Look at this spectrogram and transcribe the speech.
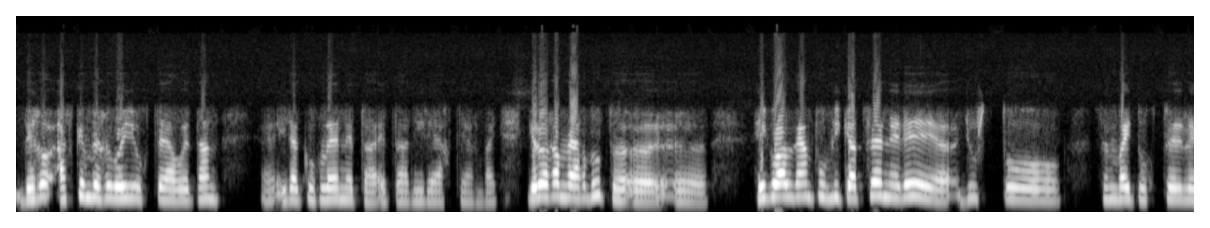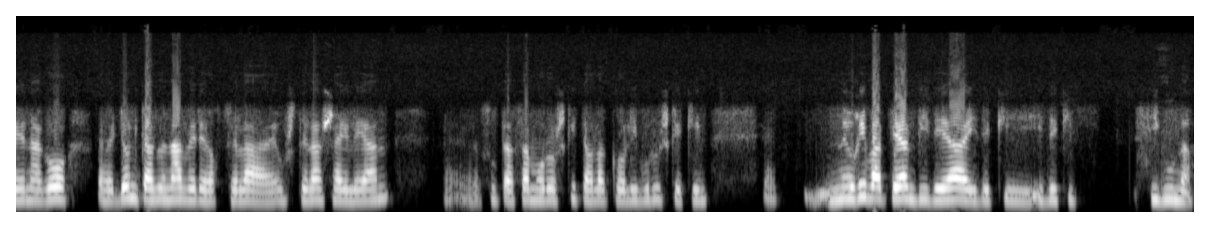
Berro, azken berrogoi urte hauetan eh, irakurleen eta eta nire artean, bai. Gero egan behar dut, eh, eh, hegoaldean publikatzen ere, eh, justo zenbait urte lehenago, eh, Jon Kazena bere hortzela, eh, ustela sailean, eh, zuta zamoroskita olako liburuskekin, eh, neuri batean bidea ideki, ideki ziguna.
